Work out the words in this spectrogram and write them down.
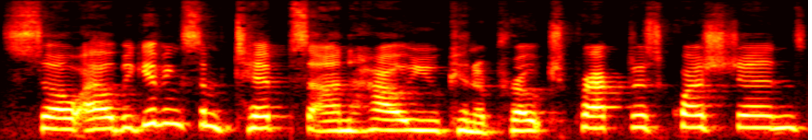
So I'll be giving some tips on how you can approach practice questions.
